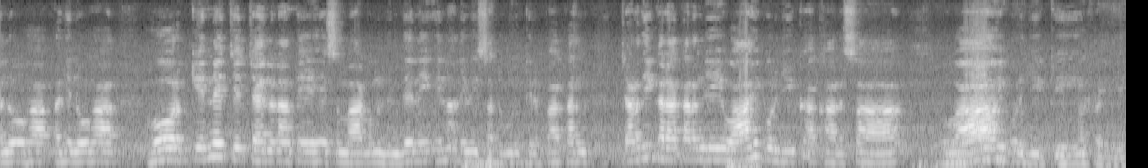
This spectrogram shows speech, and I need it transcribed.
ਅਨੋਹਾ, ਅਜਨੋਹਾ, ਹੋਰ ਕਿੰਨੇ ਚ ਚੈਨਲਾਂ ਤੇ ਇਹ ਸਮਾਗਮ ਦਿੰਦੇ ਨੇ, ਇਹਨਾਂ ਦੀ ਵੀ ਸਤਿਗੁਰੂ ਕਿਰਪਾ ਕਰਨ। ਚੜ੍ਹਦੀ ਕਲਾ ਕਰਨ ਜੀ, ਵਾਹਿਗੁਰੂ ਜੀ ਕਾ ਖਾਲਸਾ। ਵਾਹਿਗੁਰੂ ਜੀ ਕੀ ਫਤਿਹ।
